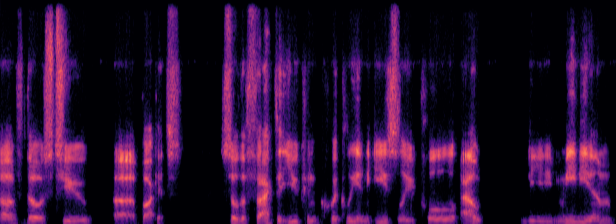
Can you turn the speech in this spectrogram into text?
of those two uh, buckets. So the fact that you can quickly and easily pull out the medium,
